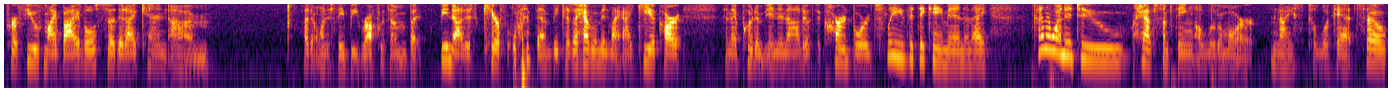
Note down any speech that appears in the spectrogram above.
for a few of my Bibles so that I can, um, I don't want to say be rough with them, but be not as careful with them because I have them in my Ikea cart and I put them in and out of the cardboard sleeve that they came in and I kind of wanted to have something a little more nice to look at. So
